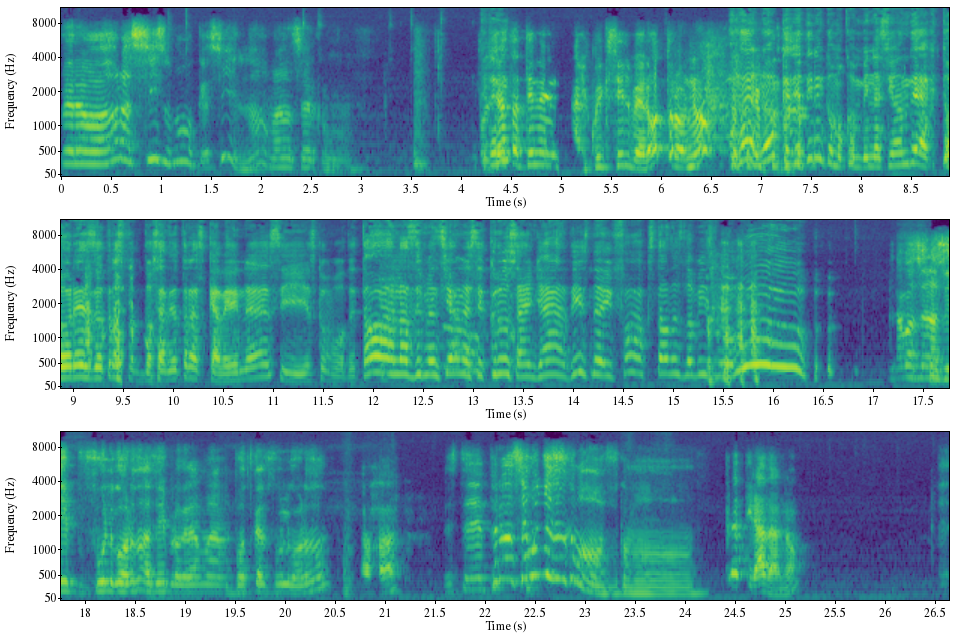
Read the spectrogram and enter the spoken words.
Pero ahora sí, supongo que sí, ¿no? Van a ser como. Pues ya hasta tienen al Quicksilver otro, ¿no? Ajá, ¿no? Que ya tienen como combinación de actores de otras, o sea, de otras cadenas y es como de todas las dimensiones se cruzan ya, Disney, Fox, todo es lo mismo. ¡uh! Ya va a ser así full gordo, así programa, podcast full gordo. Ajá. Este, pero según yo eso es como, como. Era tirada, ¿no? eh,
